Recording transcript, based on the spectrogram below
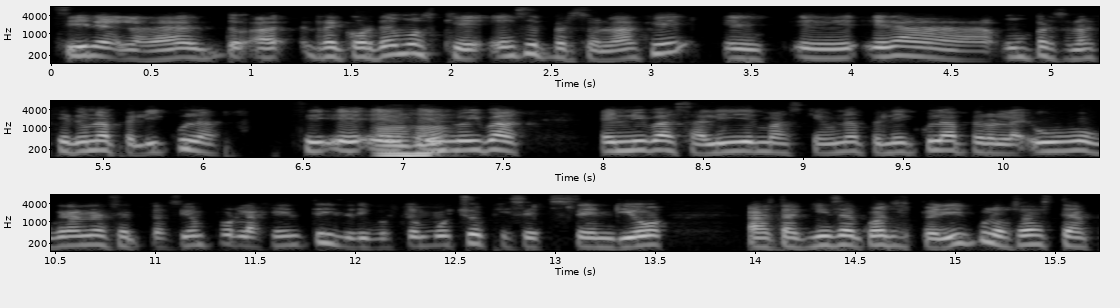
Sí, la, verdad, ah, recordemos que ese personaje eh, eh, era un personaje de una película. Sí, e, él no iba, él no iba a salir más que en una película, pero hubo gran aceptación por la gente y le gustó mucho que se extendió hasta 15 cuántas películas, hasta,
